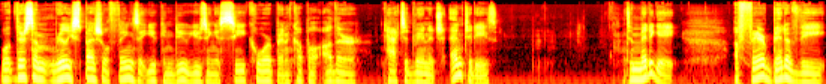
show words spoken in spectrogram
Well, there's some really special things that you can do using a C Corp and a couple other tax advantaged entities to mitigate a fair bit of the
